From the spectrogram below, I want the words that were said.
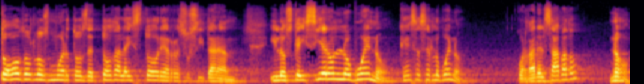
Todos los muertos de toda la historia resucitarán. Y los que hicieron lo bueno, ¿qué es hacer lo bueno? ¿Guardar el sábado? No.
